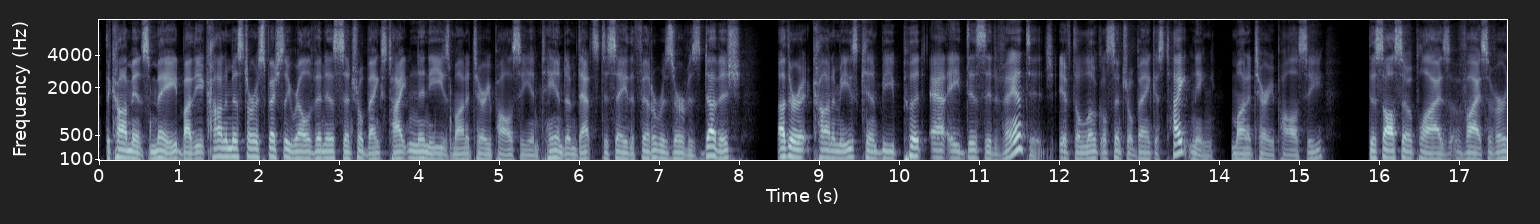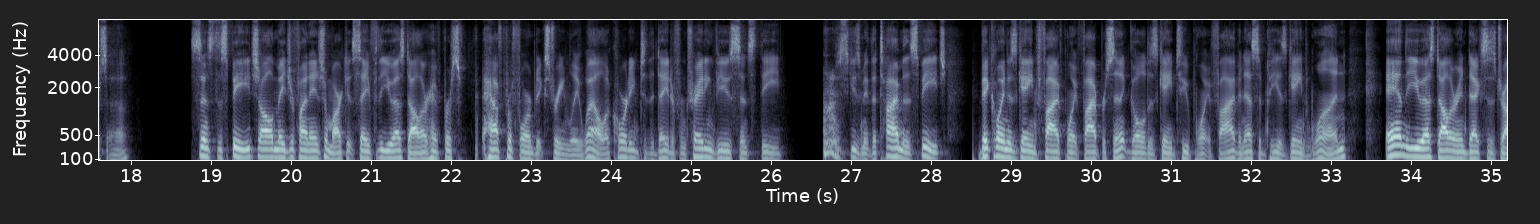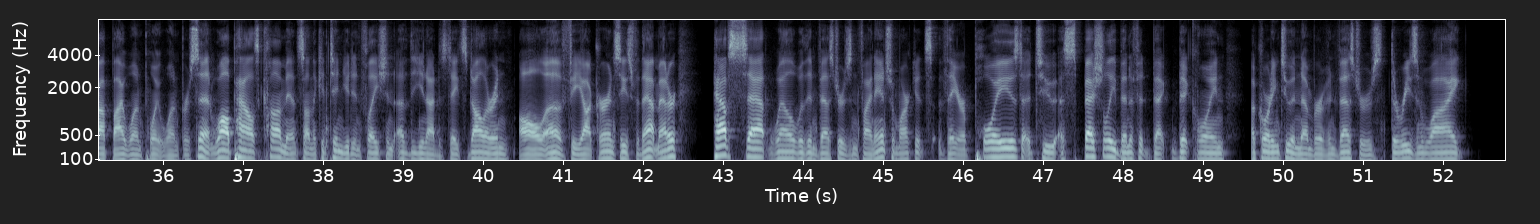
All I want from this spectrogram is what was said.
The comments made by the economist are especially relevant as central banks tighten and ease monetary policy in tandem. That's to say, the Federal Reserve is dovish. Other economies can be put at a disadvantage if the local central bank is tightening monetary policy. This also applies vice versa. Since the speech, all major financial markets, save for the US dollar, have, pers- have performed extremely well. According to the data from TradingView, since the excuse me, the time of the speech, Bitcoin has gained 5.5%, gold has gained 2.5, and S&P has gained 1, and the US dollar index has dropped by 1.1%. While Powell's comments on the continued inflation of the United States dollar and all of fiat currencies for that matter have sat well with investors in financial markets, they are poised to especially benefit Bitcoin according to a number of investors. The reason why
